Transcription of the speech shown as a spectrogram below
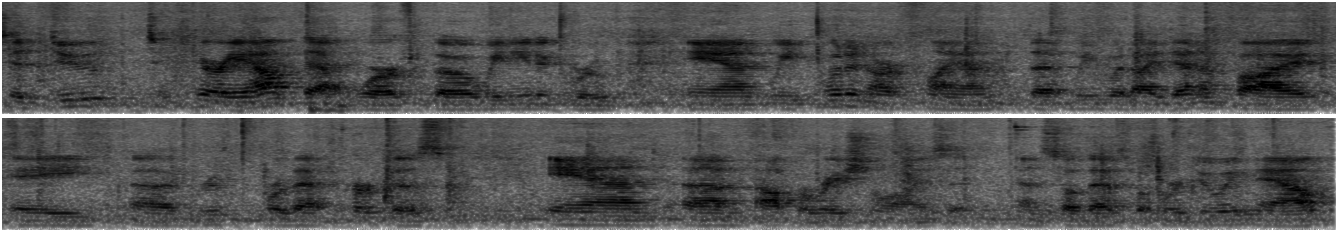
To do, to carry out that work, though, we need a group, and we put in our plan that we would identify a uh, group for that purpose and um, operationalize it. And so that's what we're doing now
